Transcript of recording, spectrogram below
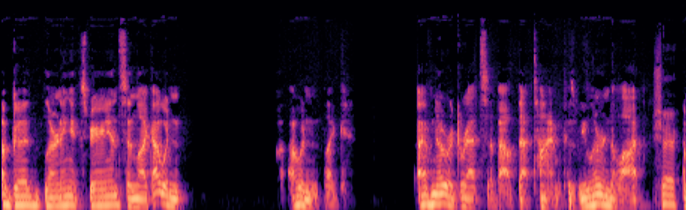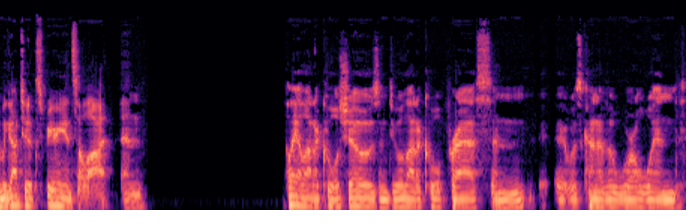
a good learning experience and like i wouldn't i wouldn't like i have no regrets about that time because we learned a lot sure. and we got to experience a lot and play a lot of cool shows and do a lot of cool press, and it was kind of a whirlwind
